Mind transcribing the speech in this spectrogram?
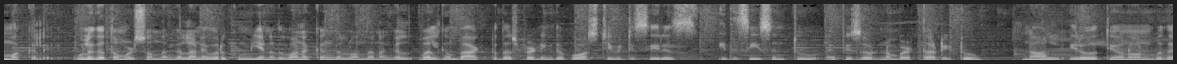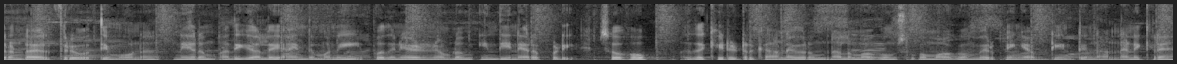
மக்களே. உலக தமிழ் சொந்தங்கள் அனைவருக்கும் எனது வணக்கங்கள் வந்தனங்கள். Welcome back to the spreading the positivity series இது season two episode number thirty two நாள் இருபத்தி ஒன்று ஒன்பது ரெண்டாயிரத்தி இருபத்தி மூணு. நேரம் அதிகாலை ஐந்து மணி பதினேழு நிமிடம் இந்திய நேரப்படி. ஸோ ஹோப் இதை கேட்டுட்டு இருக்க அனைவரும் நலமாகவும் சுகமாகவும் இருப்பீங்க அப்படின்ட்டு நான் நினைக்கிறேன்.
